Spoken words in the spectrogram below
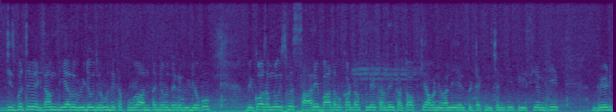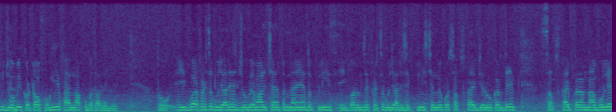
जिस बच्चे ने एग्ज़ाम दिया तो वीडियो ज़रूर देखें, पूरा अंत तक ज़रूर देखें वीडियो को। बिकॉज़ हम लोग इसमें सारे बात अब कट ऑफ़ क्लियर कर देंगे। कट ऑफ़ क्या होने वाली एल टेक्नीशियन की पीसीएम की ग्रेड की जो भी कट ऑफ़ होगी फाइनल आपको बता देंगे। तो एक बार फिर से गुजारिश है, जो भी हमारे चैनल पर नए हैं तो प्लीज़ एक बार उनसे फिर से गुजारिश है प्लीज़ चैनल को सब्सक्राइब ज़रूर कर दें। सब्सक्राइब करना ना भूलें।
